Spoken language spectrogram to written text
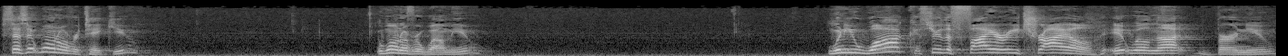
says it won't overtake you. It won't overwhelm you. When you walk through the fiery trial, it will not burn you,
